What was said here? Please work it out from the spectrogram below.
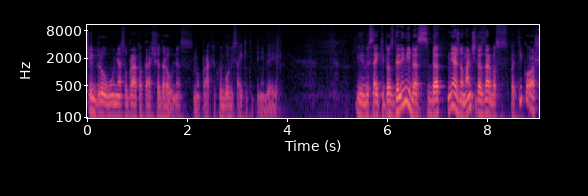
šiaip draugų nesuprato, ką aš čia darau, nes nu, praktikoje buvo visai kiti pinigai. Ir ir visai kitos galimybės. Bet nežinau, man šitas darbas patiko, aš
